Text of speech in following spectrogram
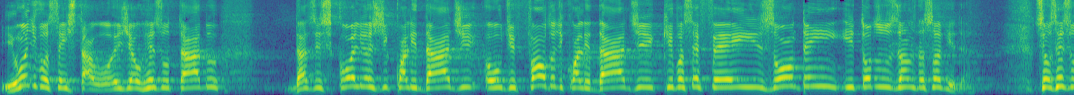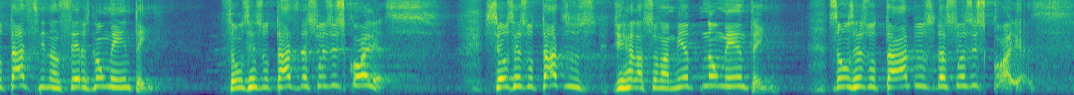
E onde você está hoje é o resultado das escolhas de qualidade ou de falta de qualidade que você fez ontem e todos os anos da sua vida. Seus resultados financeiros não mentem, são os resultados das suas escolhas. Seus resultados de relacionamento não mentem, são os resultados das suas escolhas.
